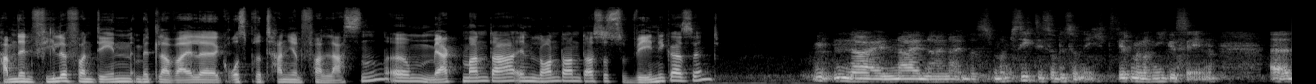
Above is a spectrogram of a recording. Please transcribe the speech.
Haben denn viele von denen mittlerweile Großbritannien verlassen? Ähm, merkt man da in London, dass es weniger sind? Nein, nein, nein, nein. Das, man sieht sie sowieso nicht. Die hat man noch nie gesehen. Äh,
